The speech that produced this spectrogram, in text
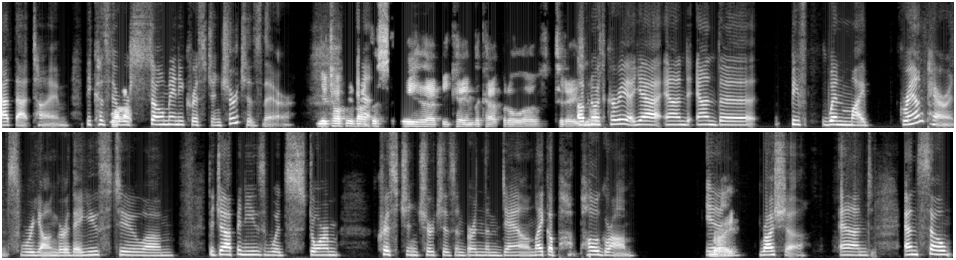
at that time because there wow. were so many Christian churches there. You're talking about and, the city that became the capital of today of North, North Korea, yeah, and and the when my grandparents were younger, they used to um, the Japanese would storm Christian churches and burn them down like a pogrom in right. Russia, and and so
